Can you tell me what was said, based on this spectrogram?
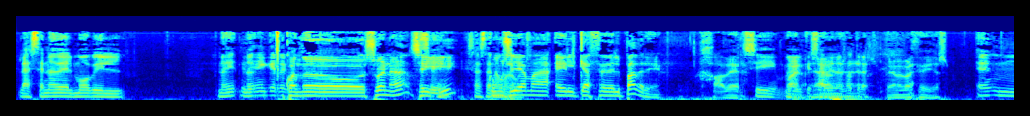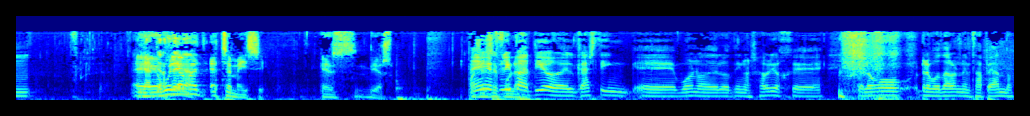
La escena del móvil... No hay- no- Cuando suena, sí. ¿Cómo se llama el que hace del padre? Joder. Sí, Bueno, el que en las otras. Pero me parece Dios. Em, Eh, La. William H. Macy, que es Dios. A Pues mí me flipa, tío, el casting eh, bueno de los dinosaurios que, que luego rebotaron en Zapeando.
